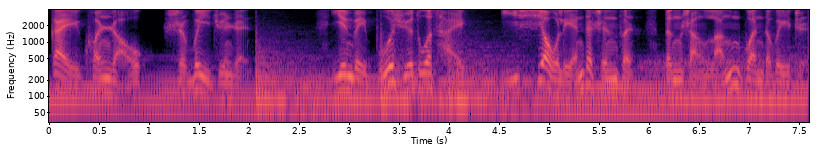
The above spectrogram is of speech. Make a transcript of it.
盖宽饶，是魏军人，因为博学多才，以孝廉的身份登上郎官的位置。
